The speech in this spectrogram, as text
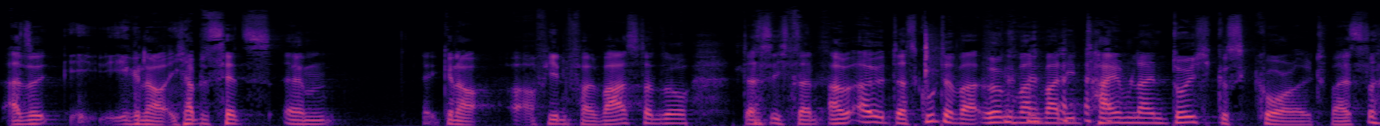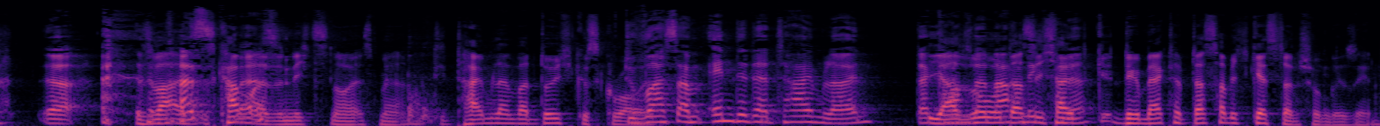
also äh, genau, ich habe es jetzt, ähm, äh, genau, auf jeden Fall war es dann so, dass ich dann, aber äh, das Gute war, irgendwann war die Timeline durchgescrollt, weißt du? Ja. Es war, Was? es kam Was? also nichts Neues mehr. Die Timeline war durchgescrollt. Du warst am Ende der Timeline. Da ja, so, dass ich halt mehr. ge- gemerkt habe, das habe ich gestern schon gesehen.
